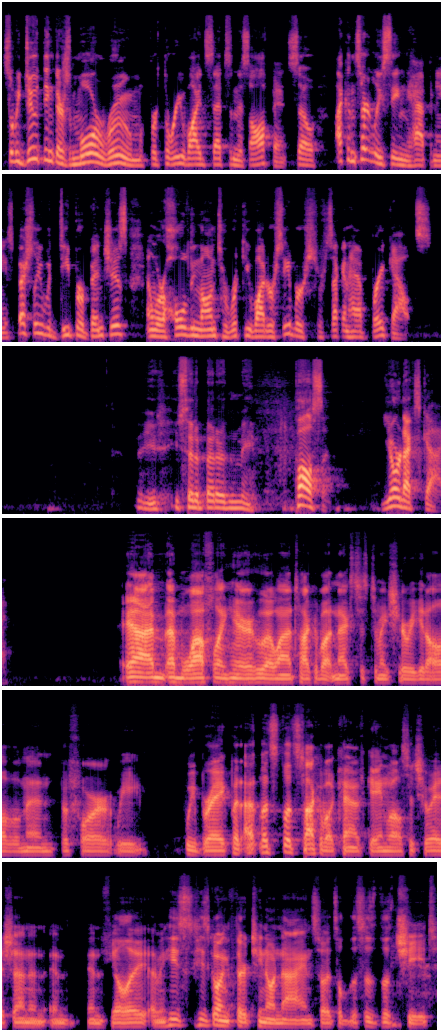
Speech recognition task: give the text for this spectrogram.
So we do think there's more room for three wide sets in this offense. So I can certainly see it happening, especially with deeper benches, and we're holding on to rookie wide receivers for second half breakouts. You, you said it better than me. Paulsen, your next guy. Yeah, I'm, I'm waffling here. Who I want to talk about next, just to make sure we get all of them in before we we break. But uh, let's let's talk about Kenneth Gainwell situation in, in, in Philly. I mean, he's he's going 1309, so it's a, this is the cheat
